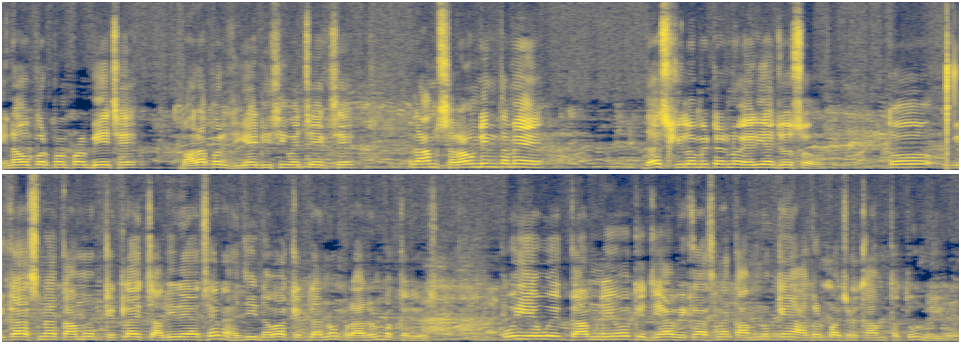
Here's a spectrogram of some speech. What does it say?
એના ઉપર પણ પણ બે છે. ભારાપર જીઆઈડીસી વચ્ચે એક છે. એટલે આમ સરાઉન્ડિંગ તમે દસ કિલોમીટરનો એરિયા જોશો, તો વિકાસના કામો કેટલાય ચાલી રહ્યા છે અને હજી નવા કેટલાનો પ્રારંભ કર્યો છે. કોઈ એવું એક ગામ નહીં હોય કે જ્યાં વિકાસના કામનું ક્યાંય આગળ પાછળ કામ થતું નહીં હોય.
